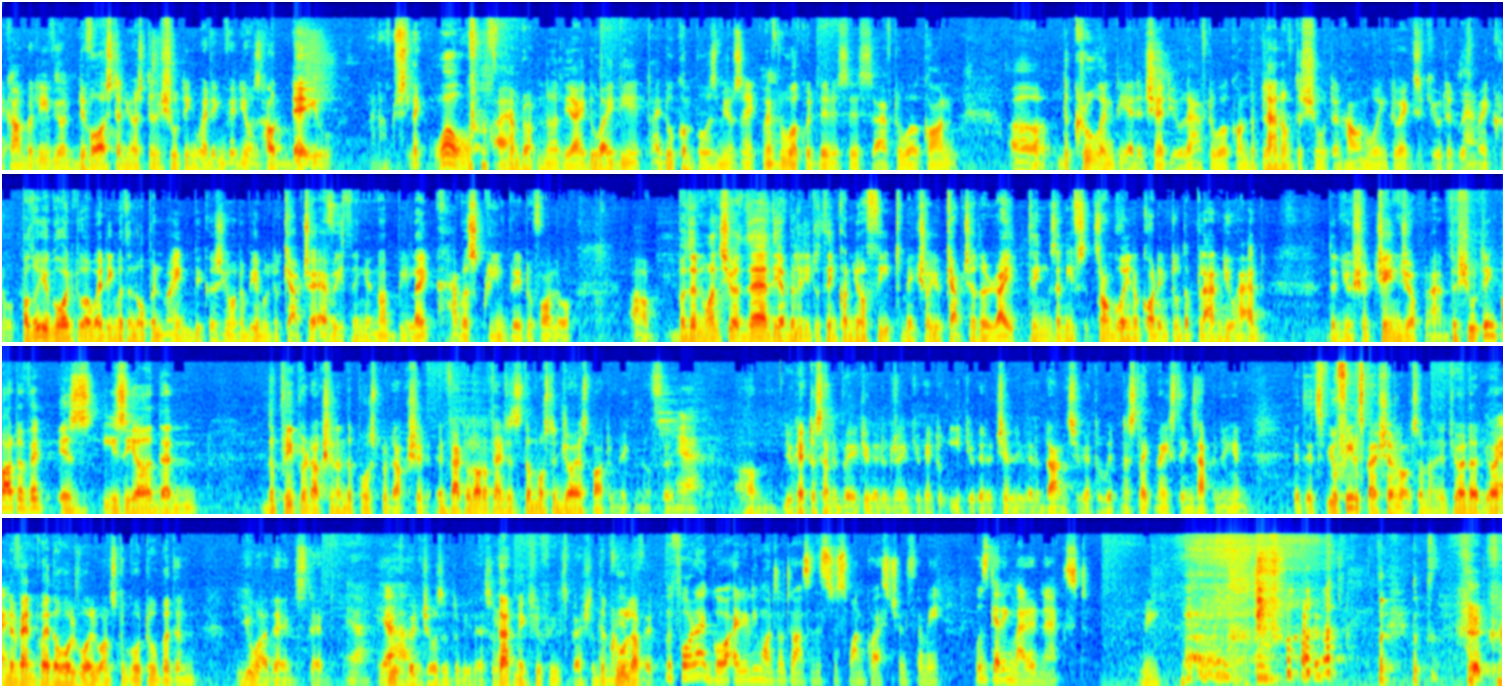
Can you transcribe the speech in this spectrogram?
"I can't believe you're divorced and you're still shooting wedding videos. How dare you?" And I'm just like, "Whoa!" I am brought in early. I do ideate. I do compose music. We have Mm. to work with lyricists. I have to work on. Uh, the crew and the edit schedule. I have to work on the plan of the shoot and how I'm going to execute it with Yeah. my crew. Although you go into a wedding with an open mind because you want to be able to capture everything and not be like have a screenplay to follow. Uh, but then once you're there, the ability to think on your feet, make sure you capture the right things. And if it's not going according to the plan you had, then you should change your plan. The shooting part of it is easier than the pre-production and the post-production. In fact, a lot of times it's the most enjoyous part of making a film. Yeah. Um, you get to celebrate, you get to drink, you get to eat, you get to chill, you get to dance, you get to witness like nice things happening, and it, it's you feel special also. No? You're, at a, you're at an event where the whole world wants to go to, but then you are there instead. Yeah. Yeah. You've been chosen to be there, so that makes you feel special. The crew love it. Before I go, I really want you all to answer this just one question for me. Who's getting married next? Me. the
